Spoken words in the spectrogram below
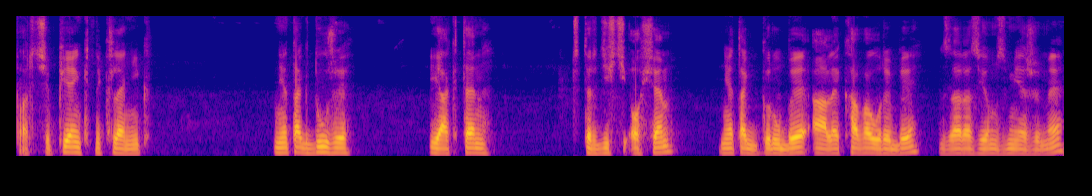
Patrzcie, piękny klenik. Nie tak duży jak ten 48. Nie tak gruby, ale kawał ryby. Zaraz ją zmierzymy.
